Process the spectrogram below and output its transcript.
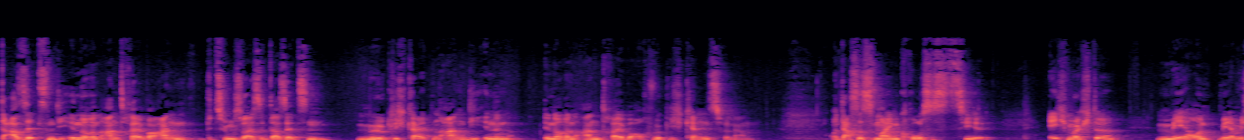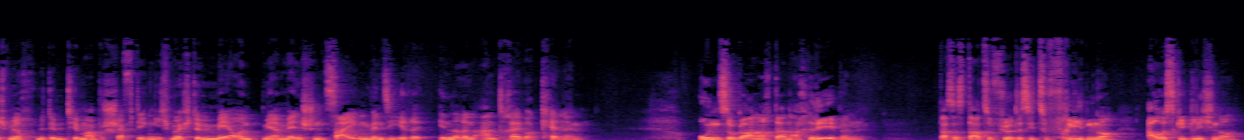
da setzen die inneren Antreiber an, beziehungsweise da setzen Möglichkeiten an, die inneren Antreiber auch wirklich kennenzulernen. Und das ist mein großes Ziel. Ich möchte, mehr und mehr mich noch mit dem Thema beschäftigen. Ich möchte mehr und mehr Menschen zeigen, wenn sie ihre inneren Antreiber kennen und sogar noch danach leben, dass es dazu führt, dass sie zufriedener, ausgeglichener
